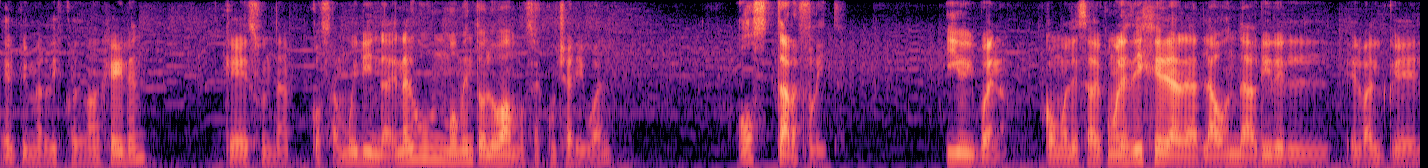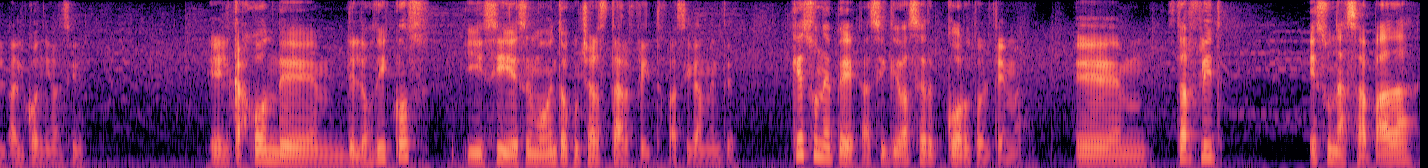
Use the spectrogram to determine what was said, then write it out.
el primer disco de Van Halen, que es una cosa muy linda, en algún momento lo vamos a escuchar igual, o Starfleet. Y bueno, como les, como les dije, era la, la onda abrir el, el, bal, el balcón, iba a decir el cajón de, de, los discos. Y sí, es el momento de escuchar Starfleet, básicamente. Que es un EP, así que va a ser corto el tema. Eh, Starfleet es una zapada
